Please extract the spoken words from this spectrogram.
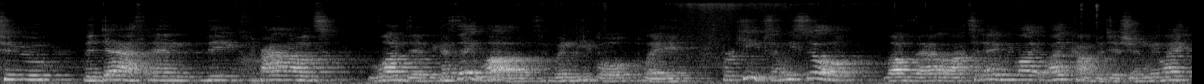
to the death, and the crowds loved it because they loved when people played for keeps. And we still love that a lot today. We like, like competition. We like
